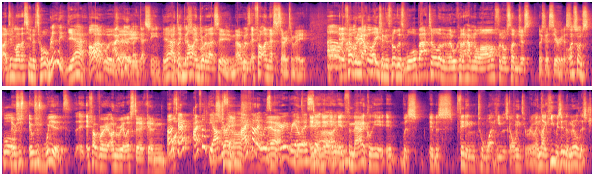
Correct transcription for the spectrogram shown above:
I didn't like that scene at all. Really? Yeah, Oh, that was. I really a- liked that scene. Yeah, I, I did not enjoy lot. that scene. That was mm-hmm. it felt unnecessary to me. Oh, and it felt felt- really I out of felt place in this middle of this war battle, and then they were kind of having a laugh, and all of a sudden just let's get serious. Well, that's what I'm, well, it was just it was just weird. It, it felt very unrealistic and. Oh, what- see, I, I felt the opposite. Strange. I thought it was Yeah. very and, realistic. and, and- and thematically, it, it was it was fitting to what he was going through, and like he was in the middle of this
